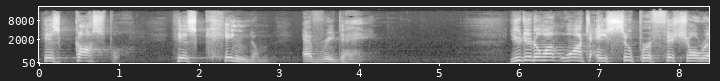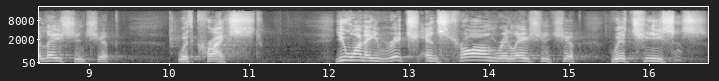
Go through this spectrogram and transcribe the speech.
his gospel, his kingdom every day. You do not want a superficial relationship with Christ. You want a rich and strong relationship with Jesus.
